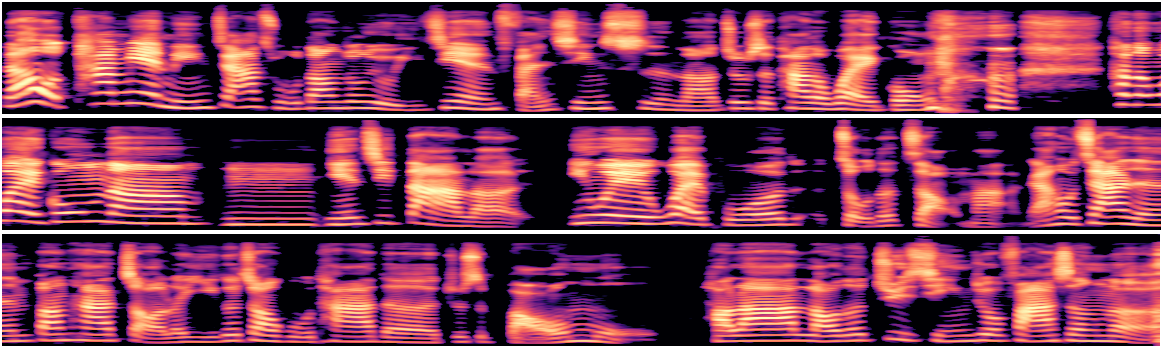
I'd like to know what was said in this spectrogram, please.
然后他面临家族当中有一件烦心事呢，就是他的外公，他的外公呢，嗯，年纪大了，因为外婆走得早嘛，然后家人帮他找了一个照顾他的就是保姆。好啦，老的剧情就发生了，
